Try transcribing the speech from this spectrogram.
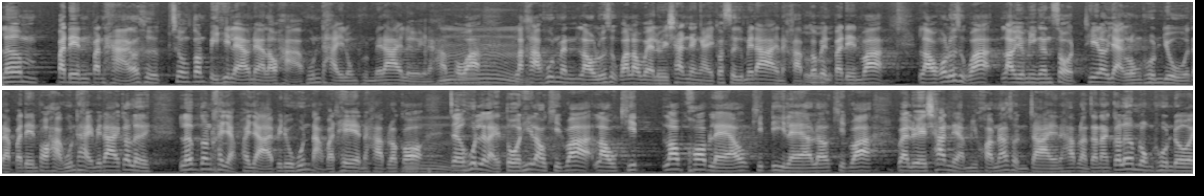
เริ่มประเด็นปัญหาก็คือช่วงต้นปีที่แล้วเนี่ยเราหาหุ้นไทยลงทุนไม่ได้เลยนะครับเพราะว่าราคาหุ้นมันเรารู้สึกว่าเรา valuation ยังไงก็ซื้อไม่ได้นะครับก็เป็นประเด็นว่าเราก็รู้สึกว่าเรายังมีเงินสดที่เราอยากลงทุนอยู่ แต่ประเด็นพอหาหุ้นไทยไม่ได้ก็เลย เริ่มต้นขยับขยายไปดูหุ้นต่างประเทศนะครับแล้วก็เจอหุ้นหลาย ๆ ตัวที่เราคิดว่าเราคิด รอบครอบแล้วคิดดีแล้ว แล้วคิดว่า valuation เนี่ยมีความน่าสนใจนะครับ หลังจากนั้นก็เริ่มลงทุนโดย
